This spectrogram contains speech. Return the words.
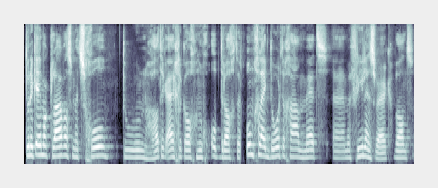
Toen ik eenmaal klaar was met school, toen had ik eigenlijk al genoeg opdrachten om gelijk door te gaan met uh, mijn freelance werk. Want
